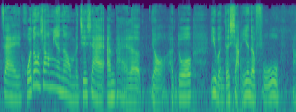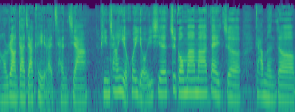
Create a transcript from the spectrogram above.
在活动上面呢，我们接下来安排了有很多译文的响应的服务，然后让大家可以来参加。平常也会有一些志工妈妈带着他们的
